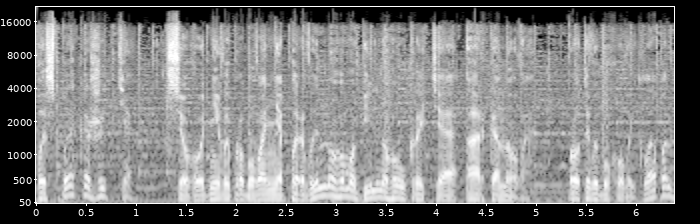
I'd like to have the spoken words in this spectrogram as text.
безпека життя. Сьогодні випробування первинного мобільного укриття Арка Нова. Противибуховий клапан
